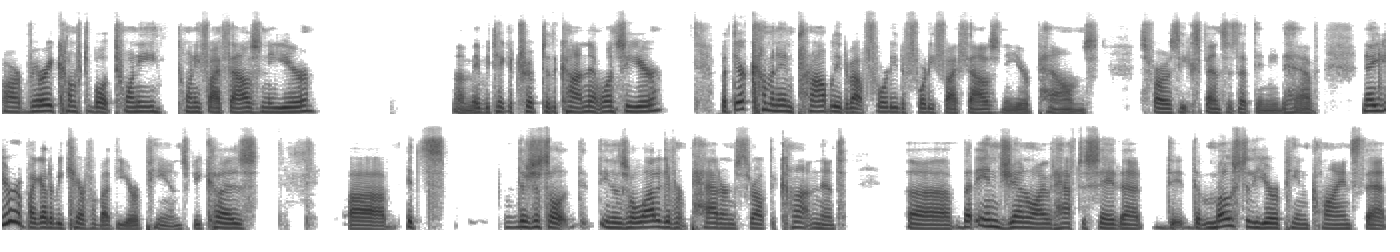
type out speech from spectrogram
are very comfortable at 20, 25,000 a year uh, maybe take a trip to the continent once a year, but they're coming in probably at about 40 to 45,000 a year pounds as far as the expenses that they need to have. Now, Europe, I got to be careful about the Europeans because uh, it's there's just a you know there's a lot of different patterns throughout the continent. Uh, but in general, I would have to say that the, the most of the European clients that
